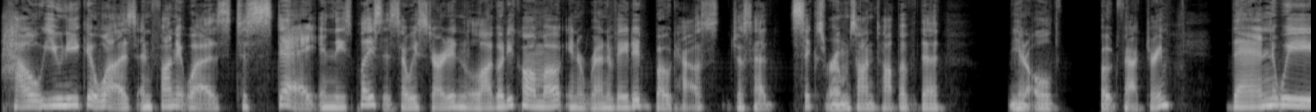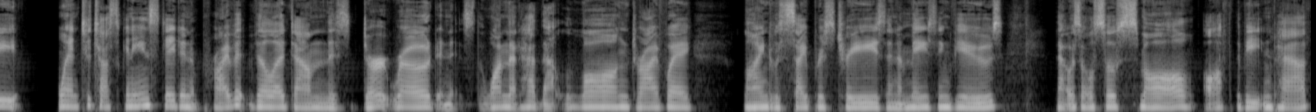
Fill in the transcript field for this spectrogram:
how unique it was and fun it was to stay in these places. So we started in Lago di Como in a renovated boathouse, just had six rooms on top of the, you know, old boat factory. Then we went to Tuscany and stayed in a private villa down this dirt road. And it's the one that had that long driveway lined with cypress trees and amazing views. That was also small, off the beaten path.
